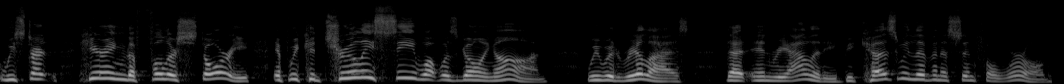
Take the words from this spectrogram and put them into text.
we start hearing the fuller story. If we could truly see what was going on, we would realize that in reality, because we live in a sinful world,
